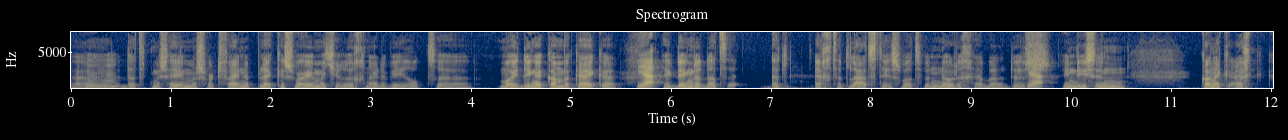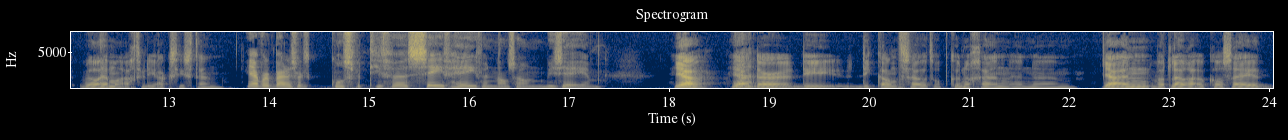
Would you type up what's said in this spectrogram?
Um, mm-hmm. Dat het museum een soort fijne plek is waar je met je rug naar de wereld uh, mooie dingen kan bekijken. Ja. Ik denk dat dat het echt het laatste is wat we nodig hebben. Dus in die zin kan ik eigenlijk wel helemaal achter die actie staan. Ja, wordt bijna een soort conservatieve safe haven dan zo'n museum. Ja, ja, Daar, die, die kant zou het op kunnen gaan. En ehm, ja, en wat Laura ook al zei,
